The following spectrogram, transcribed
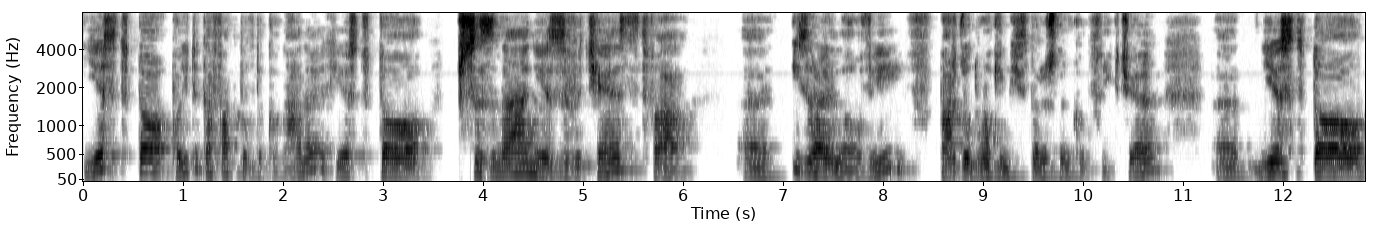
Jest to polityka faktów dokonanych, jest to przyznanie zwycięstwa Izraelowi w bardzo długim historycznym konflikcie. Jest to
